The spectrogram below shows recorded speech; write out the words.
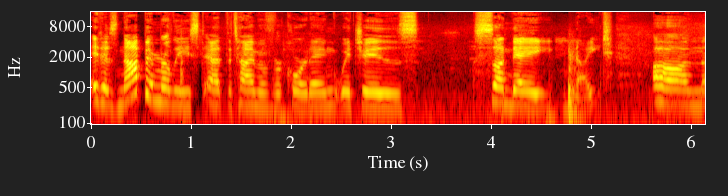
it has not been released at the time of recording, which is Sunday night. Um,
